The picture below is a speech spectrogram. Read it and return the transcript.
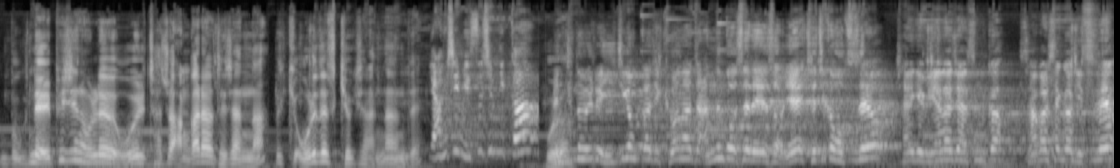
뭐 근데 LPG는 원래 오일 자주 안 갈아도 되지 않나? 이렇게 오래돼서 기억이 잘 안 나는데. 양심 있으십니까? 뭐야? 엔진 오일을 이 지경까지 교환하지 않는 것에 대해서 예 죄책감 없으세요? 자에게 미안하지 않습니까? 사과할 생각 있으세요?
